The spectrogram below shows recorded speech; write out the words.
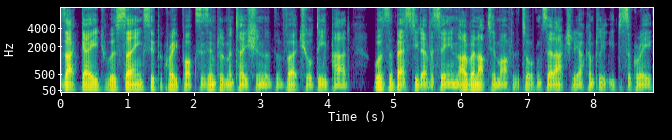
Zach Gage was saying Super Crate Box's implementation of the virtual D-pad was the best he'd ever seen. I went up to him after the talk and said, "Actually, I completely disagree.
